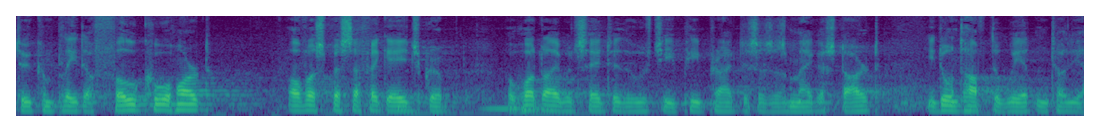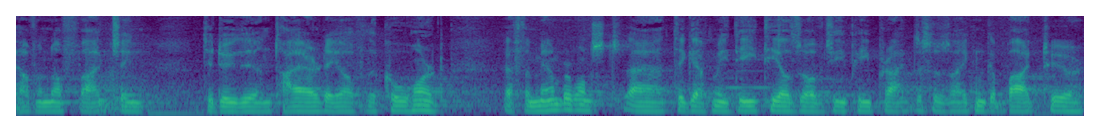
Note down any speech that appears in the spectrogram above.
to complete a full cohort of a specific age group. But what I would say to those GP practices is make a start. You don't have to wait until you have enough vaccine to do the entirety of the cohort. If the member wants uh, to give me details of GP practices, I can get back to her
